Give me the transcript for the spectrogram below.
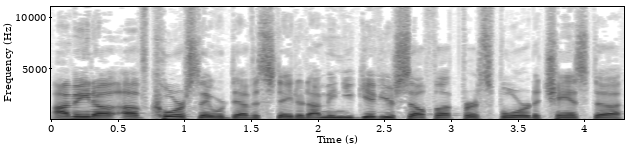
I mean, uh, of course they were devastated. I mean, you give yourself up for a sport, a chance to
